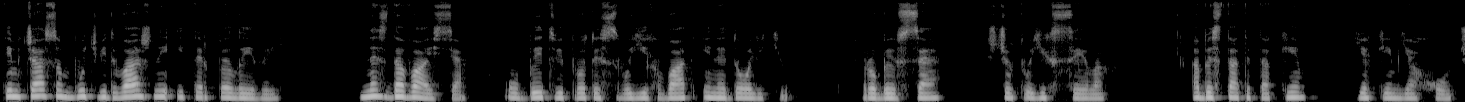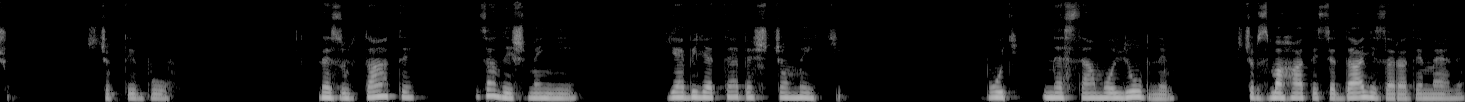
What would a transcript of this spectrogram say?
Тим часом будь відважний і терпеливий. Не здавайся у битві проти своїх вад і недоліків. Роби все, що в твоїх силах, аби стати таким, яким я хочу, щоб ти був. Результати залиш мені, я біля тебе щомиті. Будь не самолюбним, щоб змагатися далі заради мене.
